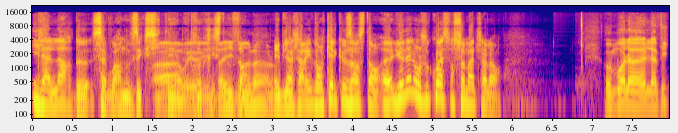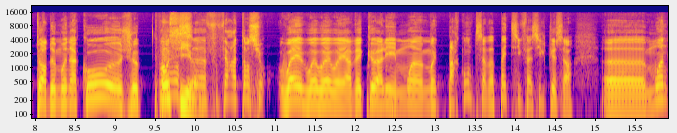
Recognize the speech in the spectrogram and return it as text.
il a l'art de savoir nous exciter, Ah, notre oui, Christophe. alors. eh bien, j'arrive dans quelques instants. Euh, Lionel, on joue quoi sur ce match alors? Euh, moi, la, la victoire de Monaco, euh, je pense Aussi, ouais. euh, faut faire attention. Ouais, ouais, ouais, ouais. Avec eux, allez, moins, moins- Par contre, ça va pas être si facile que ça. Euh, moins de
